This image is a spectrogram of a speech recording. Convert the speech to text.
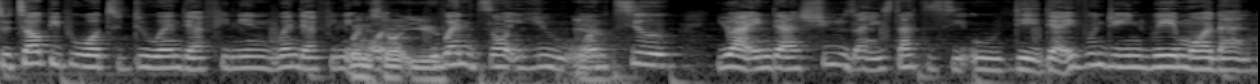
to tell people what to do when they are feeling when they are feeling When it's or- not you. when it's not you Yeah. until you are in their shoes and you start to see oh they they are even doing way more than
